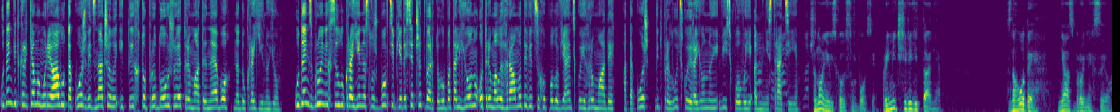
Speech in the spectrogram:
У день відкриття меморіалу також відзначили і тих, хто продовжує тримати небо над Україною. У День Збройних сил України службовці 54-го батальйону отримали грамоти від Сухополов'янської громади, а також від Прилуцької районної військової адміністрації. Шановні військовослужбовці, прийміть щирі вітання з нагоди Дня Збройних сил.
